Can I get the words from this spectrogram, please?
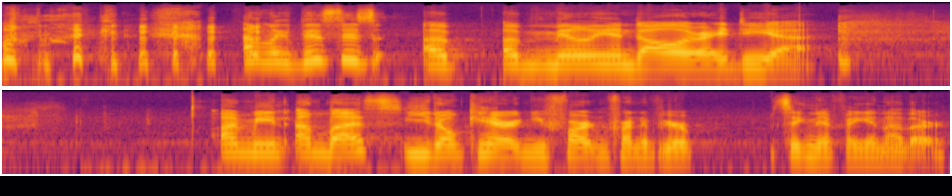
like, I'm like, this is a, a million dollar idea. I mean, unless you don't care and you fart in front of your significant other.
